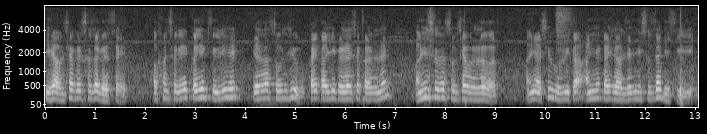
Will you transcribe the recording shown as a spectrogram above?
की हे आमच्याकडे सुद्धा घडतं आहे आपण सगळे कलेक्टिव्हली याला तोंड देऊ काही काळजी करायचं कारण नाही. आम्ही सुद्धा तुमच्या बरोबर. आणि अशी भूमिका अन्य काही राज्यांनी सुद्धा घेतलेली आहे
